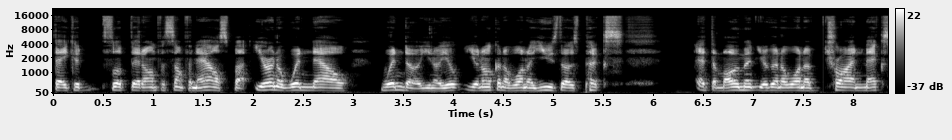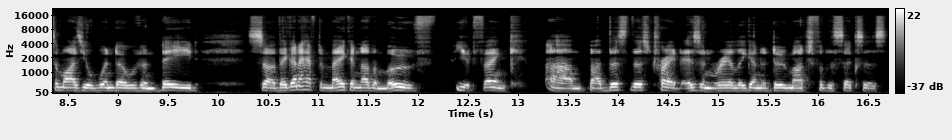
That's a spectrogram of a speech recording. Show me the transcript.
they could flip that on for something else. But you're in a win now window. You know, you're you're not going to want to use those picks at the moment. You're going to want to try and maximize your window with Embiid. So they're going to have to make another move. You'd think. Um, but this this trade isn't really going to do much for the Sixers.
